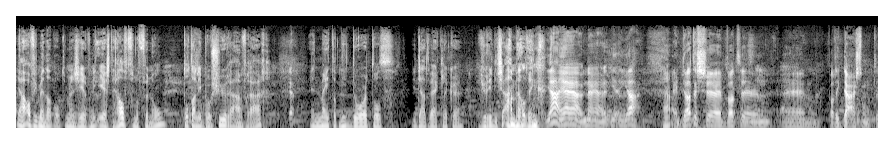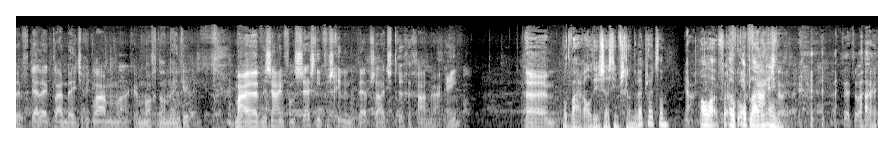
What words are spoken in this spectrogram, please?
ja, of je bent aan het optimaliseren van die eerste helft van de funnel. Tot aan die brochureaanvraag. Ja. En meet dat niet door tot die daadwerkelijke juridische aanmelding. Ja, ja, ja. Nou ja, ja, ja. Ja. En dat is eh, wat, ehm, ehm, wat ik daar stond te vertellen. Een klein beetje reclame maken mag dan, denk ik. Maar eh, we zijn van 16 verschillende websites teruggegaan naar één. Ehm, Wat waren al die 16 verschillende websites dan? ja, Alle, voor elke opleiding één. dat waren.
